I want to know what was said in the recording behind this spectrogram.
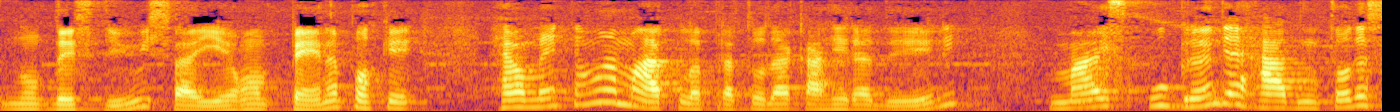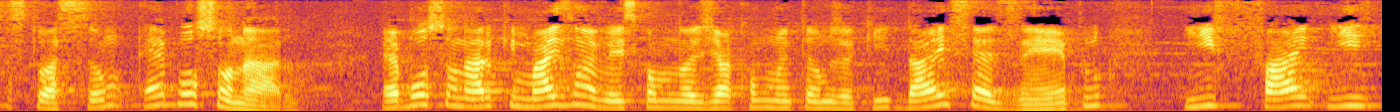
não decidiu. Isso aí é uma pena, porque realmente é uma mácula para toda a carreira dele. Mas o grande errado em toda essa situação é Bolsonaro. É Bolsonaro que, mais uma vez, como nós já comentamos aqui, dá esse exemplo e, faz, e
